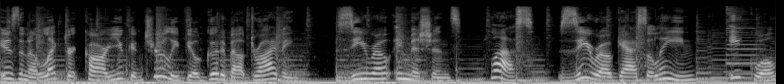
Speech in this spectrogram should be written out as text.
is an electric car you can truly feel good about driving. Zero emissions, plus zero gasoline equal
